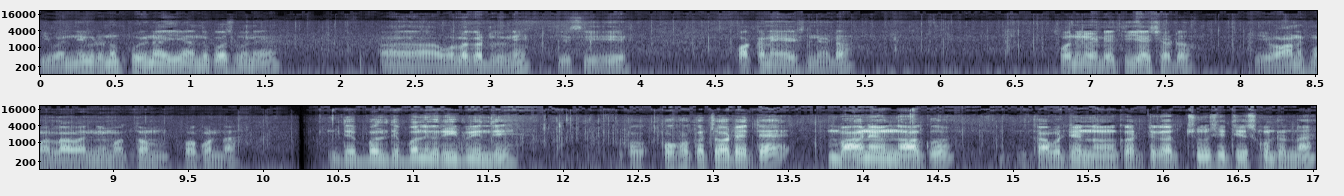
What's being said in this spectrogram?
ఇవన్నీ కూడా పోయినాయి. అందుకోసమని ఉల్లగడ్డలని తీసి పక్కన వేసినాడు. పోనీలండి తీయేశాడు ఈ వానకి మళ్ళీ అవన్నీ మొత్తం పోకుండా దెబ్బలు దెబ్బలు విరిగిపోయింది. ఒ- ఒక్కొక్క చోట అయితే బాగానే ఉంది ఆకు. కాబట్టి నేను కరెక్ట్గా చూసి తీసుకుంటున్నా.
